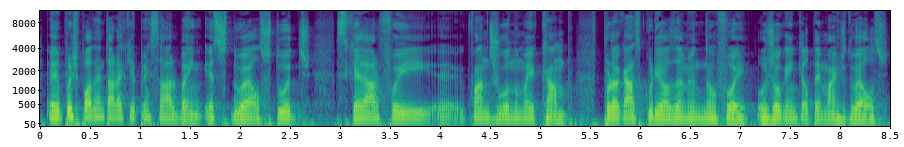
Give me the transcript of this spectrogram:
Uh, depois podem estar aqui a pensar, bem, esses duelos todos, se calhar foi uh, quando jogou no meio campo. Por acaso, curiosamente, não foi. O jogo em que ele tem mais duelos,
